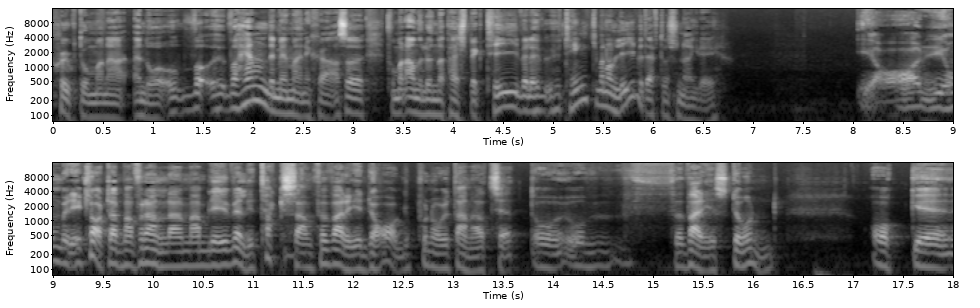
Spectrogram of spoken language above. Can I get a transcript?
sjukdomarna ändå. Och vad, vad händer med en människa? Alltså, får man annorlunda perspektiv? Eller hur, hur tänker man om livet efter en sån här grej? Ja, jo, men det är klart att man får handla. Man blir väldigt tacksam för varje dag på något annat sätt och, och för varje stund. Och eh,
